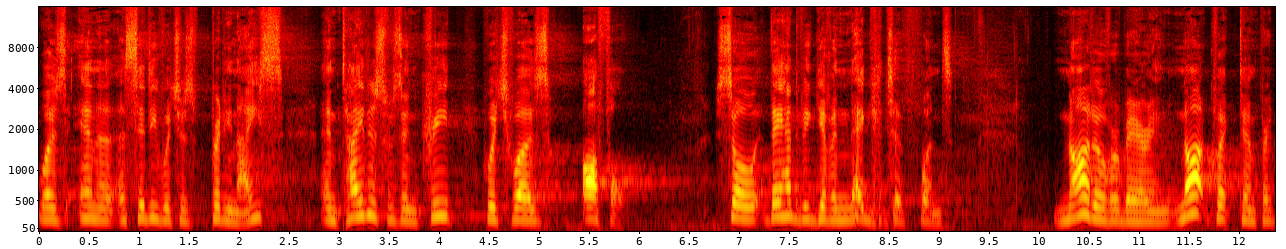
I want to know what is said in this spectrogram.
was in a, a city which was pretty nice, and Titus was in Crete, which was awful. So they had to be given negative ones. Not overbearing, not quick tempered,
